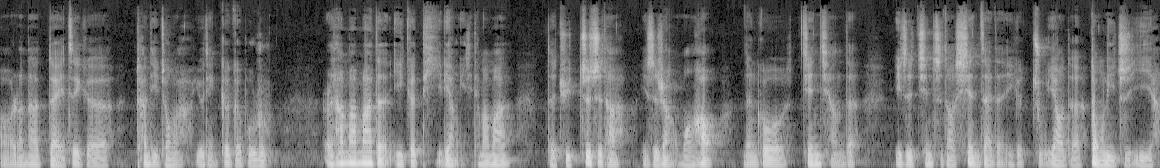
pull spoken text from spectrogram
哦，让他在这个团体中啊有点格格不入，而他妈妈的一个体谅以及他妈妈的去支持他，也是让王浩能够坚强的一直坚持到现在的一个主要的动力之一啊。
